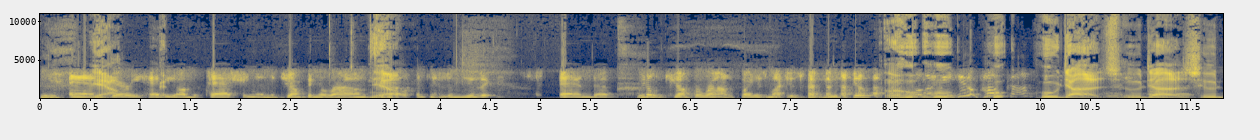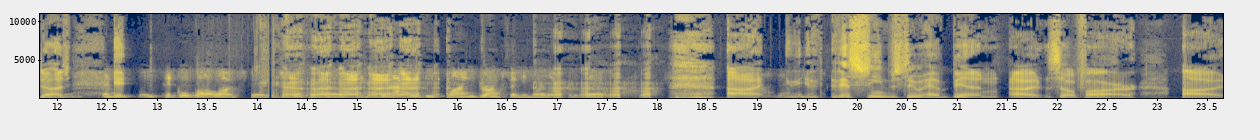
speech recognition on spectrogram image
mm. and Yeah. very heavy on the passion and the jumping around, you Yeah. know, and the music. And uh, we don't jump around quite as much as we used to. Who, who, do who, polka. who does? Who does? Who does? and we play pickleball on stage. But, uh, we're not going to be flying drunks anymore. Let's put it that way. uh, this seems to have been uh, so far. Uh,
